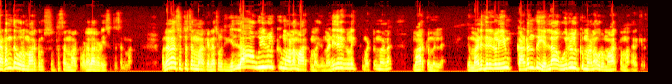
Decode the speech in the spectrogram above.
கடந்த ஒரு மார்க்கம் சுத்தசன் மார்க்கம் வள்ளலாருடைய சுத்தசன் மார்க்கம் வள்ளலார் சுத்தசன் மார்க்கம் என்ன சொல்றது எல்லா உயிர்களுக்குமான மார்க்கம் இது மனிதர்களுக்கு மட்டுமான மார்க்கம் இல்லை. இது மனிதர்களையும் கடந்து எல்லா உயிர்களுக்குமான ஒரு மார்க்கமாக இருக்கிறது.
